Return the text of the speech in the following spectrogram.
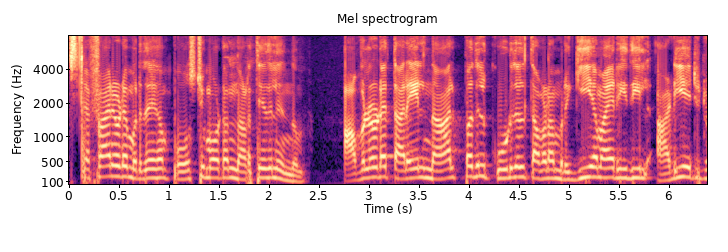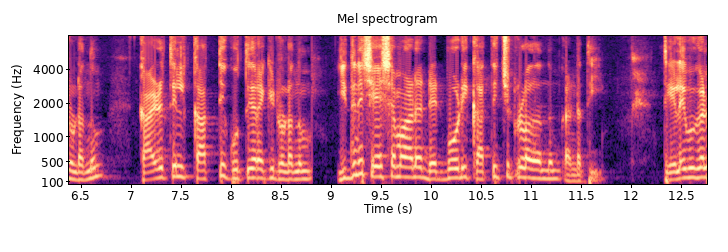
സ്റ്റെഫാനിയുടെ മൃതദേഹം പോസ്റ്റ്മോർട്ടം നടത്തിയതിൽ നിന്നും അവളുടെ തലയിൽ നാൽപ്പതിൽ കൂടുതൽ തവണ മൃഗീയമായ രീതിയിൽ അടിയേറ്റിട്ടുണ്ടെന്നും കഴുത്തിൽ കത്തി കുത്തിയിറക്കിയിട്ടുണ്ടെന്നും ഇതിനുശേഷമാണ് ഡെഡ് ബോഡി കത്തിച്ചിട്ടുള്ളതെന്നും കണ്ടെത്തി. തെളിവുകൾ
